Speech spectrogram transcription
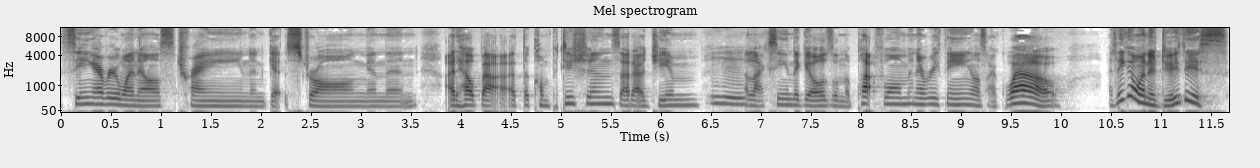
seeing everyone else train and get strong, and then I'd help out at the competitions at our gym, mm-hmm. and like seeing the girls on the platform and everything, I was like, wow, I think I want to do this.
